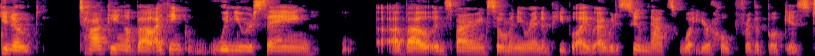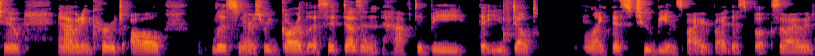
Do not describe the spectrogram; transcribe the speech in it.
you know talking about i think when you were saying about inspiring so many random people. I, I, would assume that's what your hope for the book is too. And I would encourage all listeners, regardless, it doesn't have to be that you've dealt with like this to be inspired by this book. So I would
